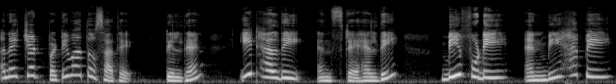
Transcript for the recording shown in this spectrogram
અને ચટપટી વાતો સાથે. Till then eat healthy and stay healthy be foodie and be happy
